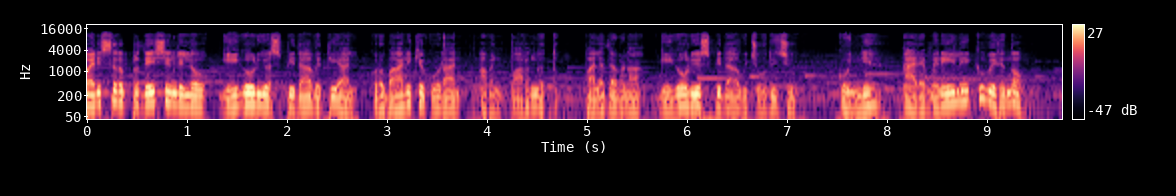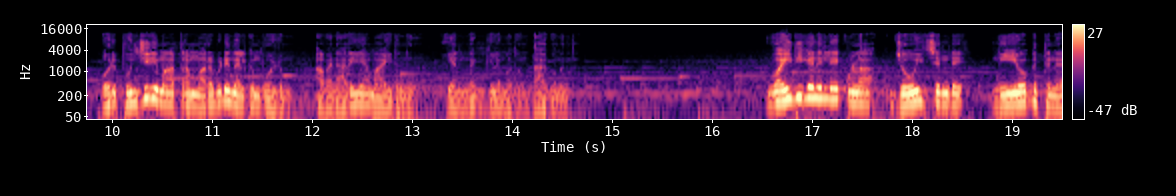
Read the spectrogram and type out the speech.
പരിസര പ്രദേശങ്ങളിലോ ഗീഗോറിയോസ് പിതാവ് എത്തിയാൽ കുർബാനയ്ക്ക് കൂടാൻ അവൻ പറന്നെത്തും. പലതവണ ഗീഗോറിയോസ് പിതാവ് ചോദിച്ചു കുഞ്ഞ് അരമനയിലേക്ക് വരുന്നോ? ഒരു പുഞ്ചിരി മാത്രം മറുപടി നൽകുമ്പോഴും അവൻ അറിയാമായിരുന്നു എന്തെങ്കിലും അതുണ്ടാകുമെന്ന്. വൈദികനിലേക്കുള്ള ജോയിച്ചന്റെ നിയോഗത്തിന്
